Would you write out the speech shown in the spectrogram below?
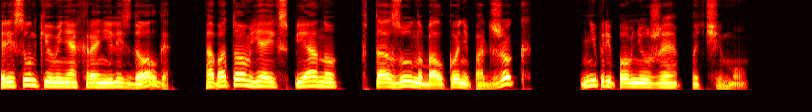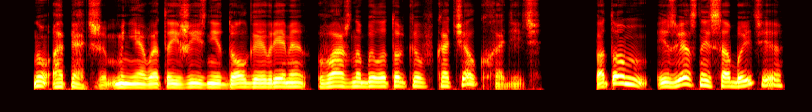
Рисунки у меня хранились долго а потом я их с пьяну в тазу на балконе поджег, не припомню уже почему. Ну, опять же, мне в этой жизни долгое время важно было только в качалку ходить. Потом известные события.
